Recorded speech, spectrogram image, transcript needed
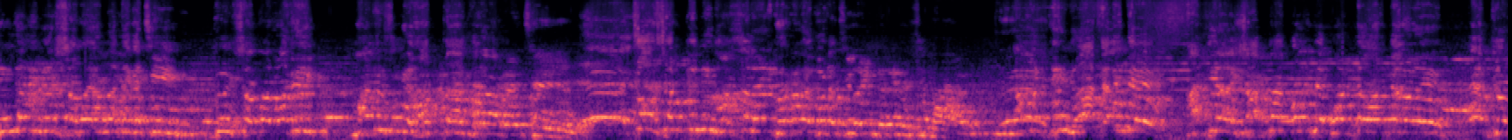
ইন্টারভিউর সময় আমরা দেখেছি দুইশতর অধিক মানুষকে হত্যা করা হয়েছে। চৌষট্টি দিন ধর্ষণের ঘটনা ঘটেছিল ইন্টারভিউর সময় এমনকি নোয়াখালীতে হাতিয়ায় সাতনা কলেজে ভোট দেওয়ার কারণে একজন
